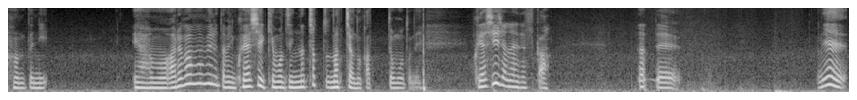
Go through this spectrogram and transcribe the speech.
本当に。いやもうアルバムを見るために悔しい気持ちになちょっとなっちゃうのかって思うとね。悔しいじゃないですか。だってねえ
